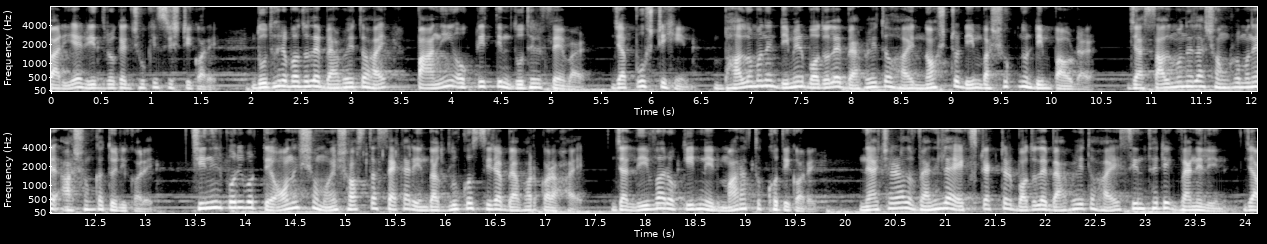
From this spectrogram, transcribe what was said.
বাড়িয়ে হৃদরোগের ঝুঁকি সৃষ্টি করে। দুধের বদলে ব্যবহৃত হয় পানি ও কৃত্রিম দুধের ফ্লেভার যা পুষ্টিহীন। ভালো মানের ডিমের বদলে ব্যবহৃত হয় নষ্ট ডিম বা শুকনো ডিম পাউডার যা সালমোনেলা সংক্রমণের আশঙ্কা তৈরি করে। চিনির পরিবর্তে অনেক সময় সস্তা স্যাকারিন বা গ্লুকোজ সিরাপ ব্যবহার করা হয়, যা লিভার ও কিডনির মারাত্মক ক্ষতি করে। ন্যাচারাল ভ্যানিলা এক্সট্র্যাক্টের বদলে ব্যবহৃত হয় সিনথেটিক ভ্যানিলিন, যা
